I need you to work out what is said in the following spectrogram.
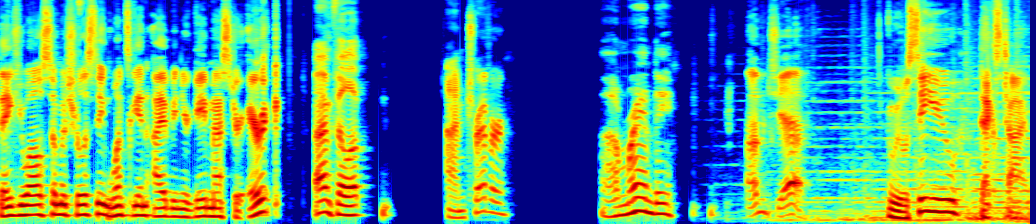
thank you all so much for listening. Once again, I've been your game master, Eric. I'm Philip. I'm Trevor. I'm Randy. I'm Jeff. And we will see you next time.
